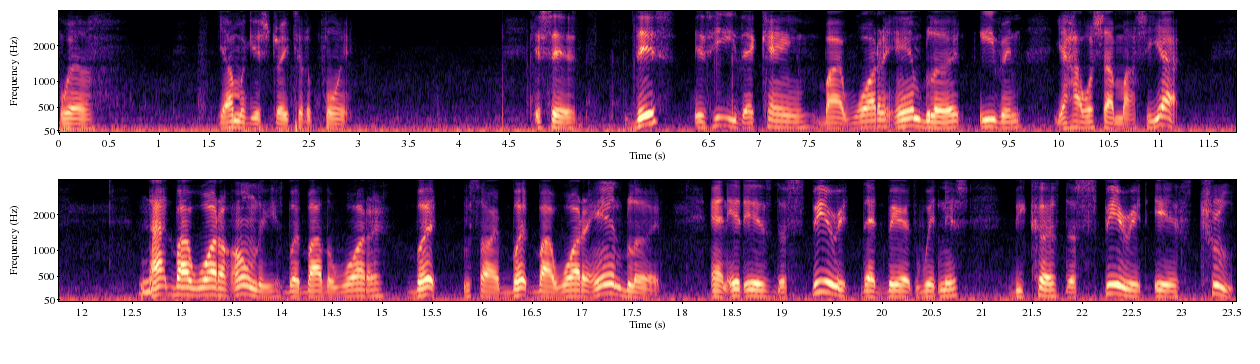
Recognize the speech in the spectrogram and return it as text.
well, yeah, I'm gonna get straight to the point. It says, This is he that came by water and blood, even Yahweh Shamashiach. Not by water only, but by the water, but I'm sorry, but by water and blood. And it is the Spirit that beareth witness, because the spirit is truth.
